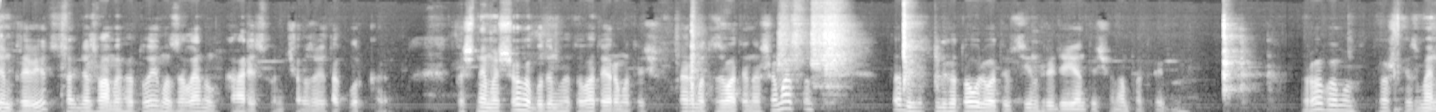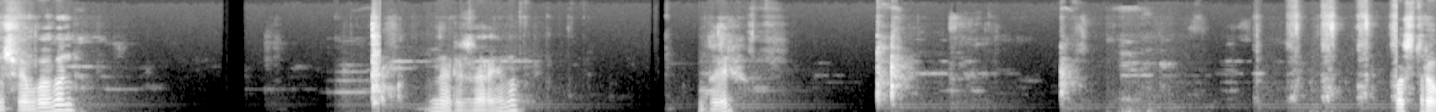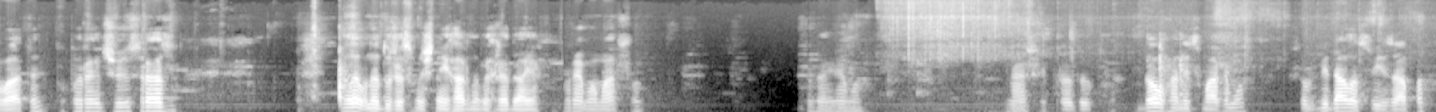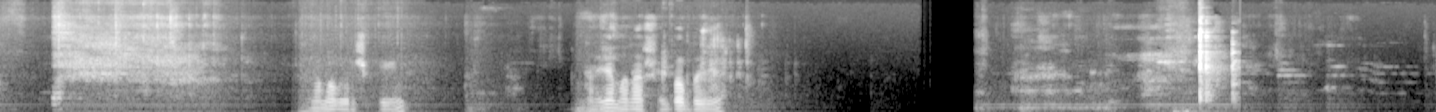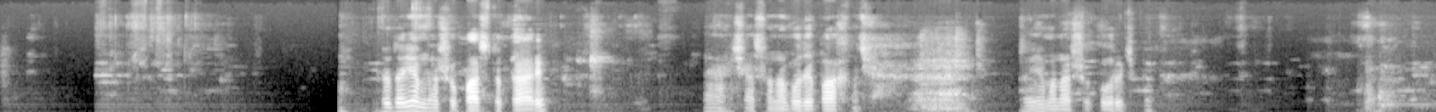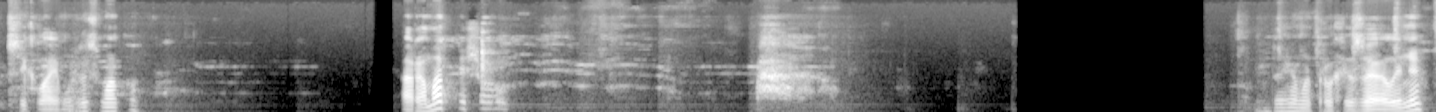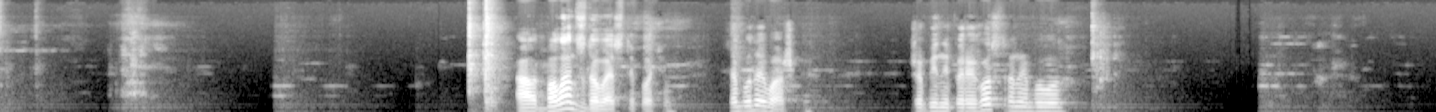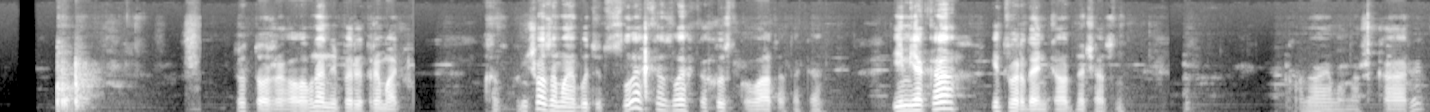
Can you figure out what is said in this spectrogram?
Всім привіт! Сьогодні з вами готуємо зелену карі з фунчозою та куркою. Почнемо з чого будемо готувати ароматич... ароматизувати наше масло та підготовлювати всі інгредієнти, що нам потрібно. Робимо, трошки зменшуємо вогонь. Нарізаємо. Дир. Постривати, попереджую зразу. Але вона дуже смачно і гарно виглядає. Беремо масло. Додаємо наші продукти. Довго не смажимо, щоб віддало свій запах. Даємо вершки. Даємо наші боби. Додаємо нашу пасту карі. Зараз вона буде пахнути. Додаємо нашу курочку. Сік лайму для смаку. Аромат пішов. Даємо трохи зелені. А от баланс довести потім, це буде важко. Щоб і не перегострене було. Тут теж головне не перетримати. Нічого має бути злегка, злегка хрусткувата така. І м'яка, і тверденька одночасно. Вкладаємо наш карі Прям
